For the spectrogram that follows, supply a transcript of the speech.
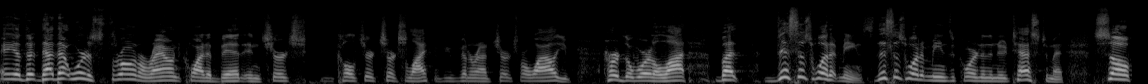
and that, that word is thrown around quite a bit in church culture, church life. If you've been around church for a while, you've heard the word a lot. But this is what it means. This is what it means according to the New Testament. So,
